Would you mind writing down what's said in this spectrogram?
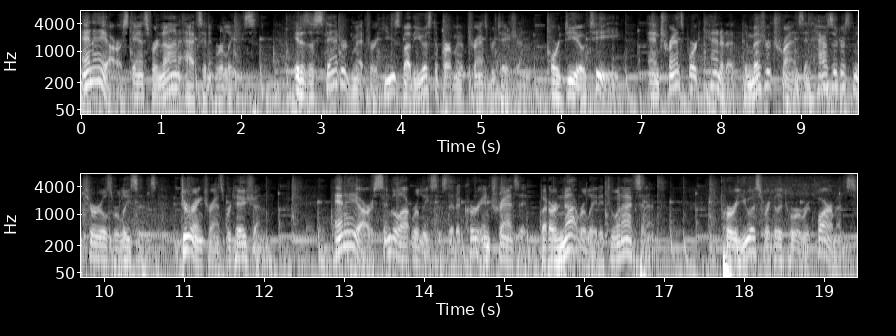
NAR stands for non-accident release. It is a standard metric used by the U.S. Department of Transportation, or DOT, and Transport Canada to measure trends in hazardous materials releases during transportation. NAR single out releases that occur in transit but are not related to an accident. Per U.S. regulatory requirements,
